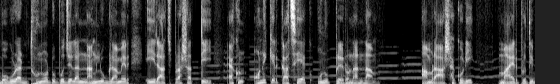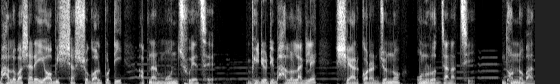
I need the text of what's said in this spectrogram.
বগুড়ার ধুনট উপজেলার নাংলু গ্রামের এই রাজপ্রাসাদটি এখন অনেকের কাছে এক অনুপ্রেরণার নাম। আমরা আশা করি মায়ের প্রতি ভালোবাসার এই অবিশ্বাস্য গল্পটি আপনার মন ছুঁয়েছে। ভিডিওটি ভালো লাগলে শেয়ার করার জন্য অনুরোধ জানাচ্ছি। ধন্যবাদ।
